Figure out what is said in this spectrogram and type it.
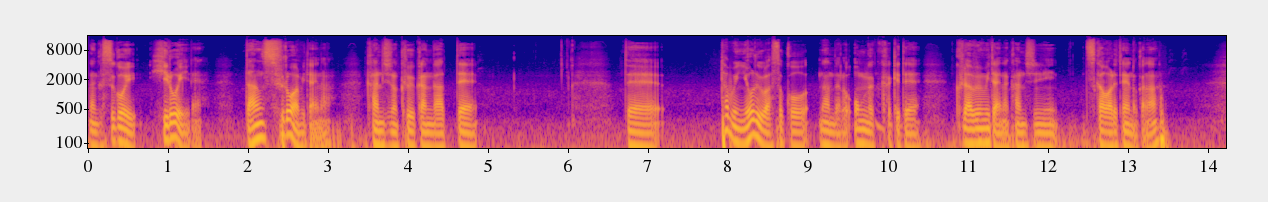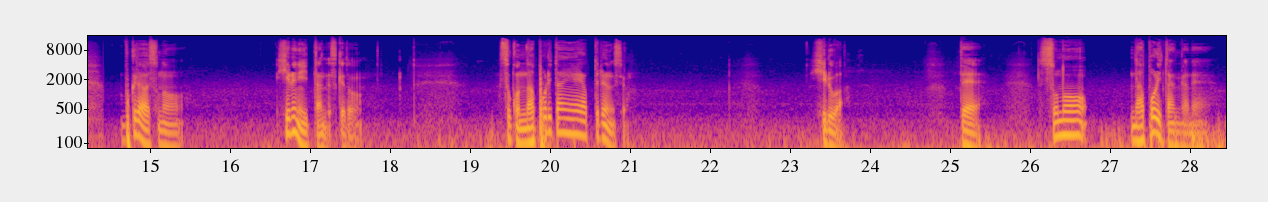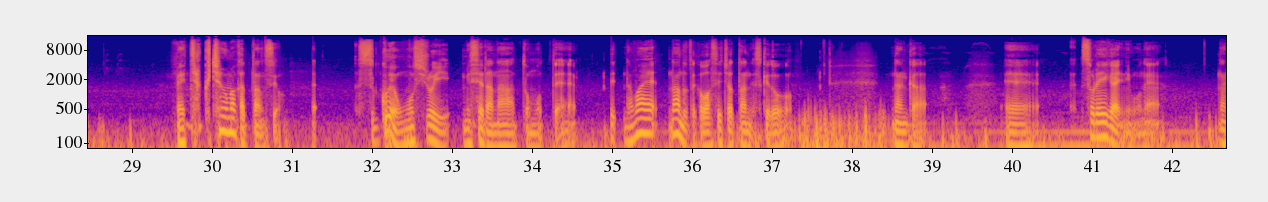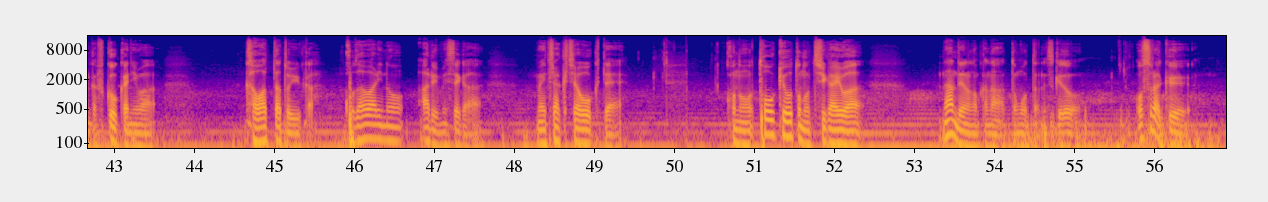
なんかすごい広いねダンスフロアみたいな感じの空間があってで多分夜はそこなんだろう音楽かけてクラブみたいな感じに使われてんのかな。僕らはその昼に行ったんですけどそこナポリタン屋やってるんですよ。昼は。でそのナポリタンがねめちゃくちゃうまかったんですよ。すっごい面白い店だなと思って。名前何だったか忘れちゃったんですけどなんかえー、それ以外にもねなんか福岡には変わったというかこだわりのある店がめちゃくちゃ多くてこの東京との違いは何でなのかなと思ったんですけどおそらく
